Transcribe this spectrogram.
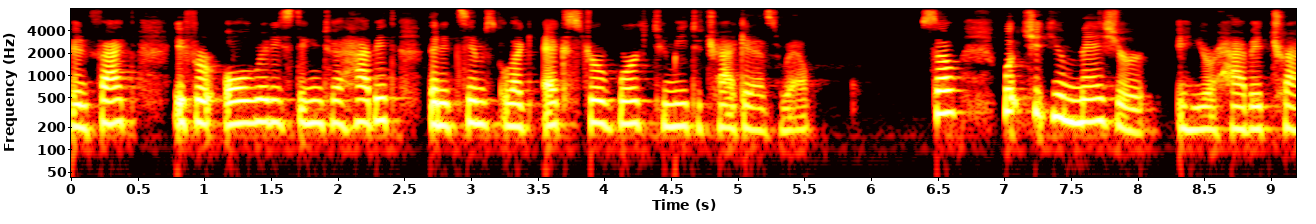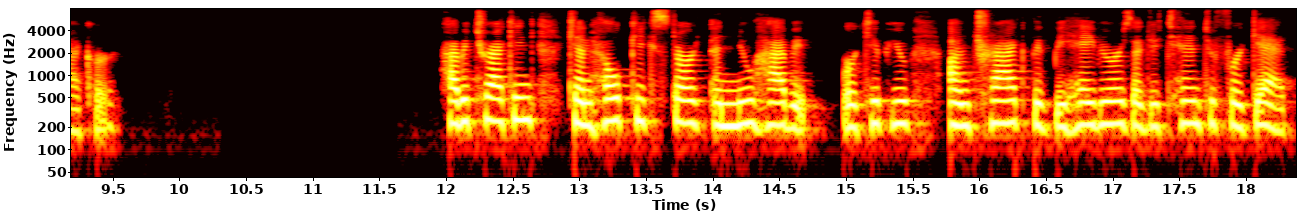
In fact, if you're already sticking to a habit, then it seems like extra work to me to track it as well. So, what should you measure in your habit tracker? Habit tracking can help kickstart a new habit or keep you on track with behaviors that you tend to forget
